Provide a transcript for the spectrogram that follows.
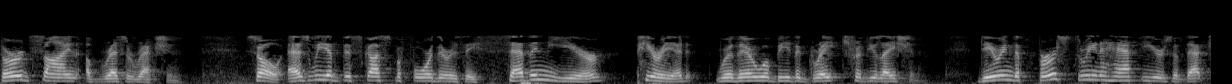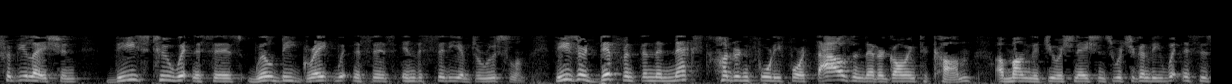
third sign of resurrection. So, as we have discussed before, there is a seven year period where there will be the great tribulation. During the first three and a half years of that tribulation, these two witnesses will be great witnesses in the city of Jerusalem. These are different than the next 144,000 that are going to come among the Jewish nations, which are going to be witnesses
